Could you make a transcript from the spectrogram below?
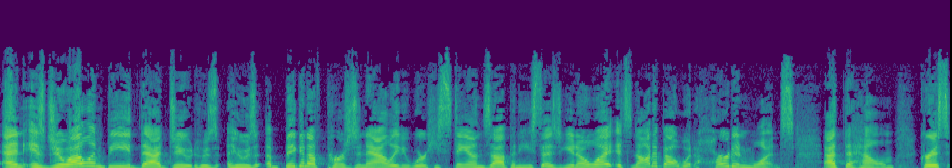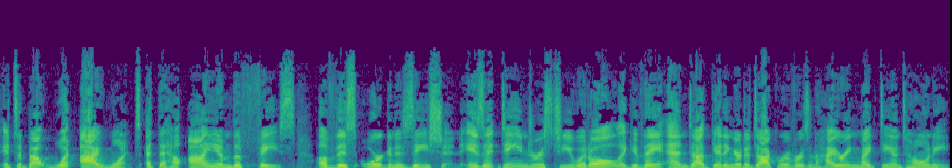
And is Joel Embiid that dude who's who's a big enough personality where he stands up and he says, "You know what? It's not about what Harden wants at the helm, Chris. It's about what I want at the helm. I am the face of this organization. Is it dangerous to you at all? Like if they end up getting rid of Doc Rivers and hiring Mike D'Antoni,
